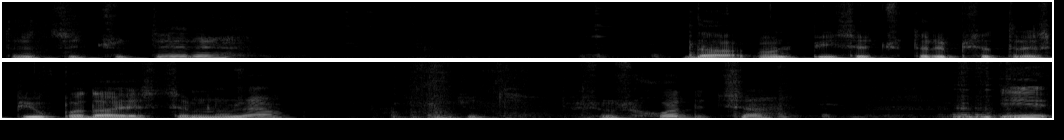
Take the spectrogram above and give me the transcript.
34. Да, 0,54-53 співпадає з цим ножем. Значить, що сходиться. І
